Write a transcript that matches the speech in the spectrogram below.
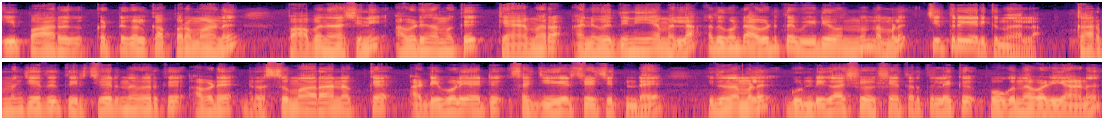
ഈ പാറക്കെട്ടുകൾക്കപ്പുറമാണ് പാപനാശിനി. അവിടെ നമുക്ക് ക്യാമറ അനുവദനീയമല്ല. അതുകൊണ്ട് അവിടുത്തെ വീഡിയോ ഒന്നും നമ്മൾ ചിത്രീകരിക്കുന്നതല്ല. കർമ്മം ചെയ്ത് തിരിച്ചു വരുന്നവർക്ക് അവിടെ ഡ്രസ്സ് മാറാനൊക്കെ അടിപൊളിയായിട്ട് സജ്ജീകരിച്ച് വെച്ചിട്ടുണ്ട്. ഇത് നമ്മൾ ഗുണ്ടിക ശിവക്ഷേത്രത്തിലേക്ക് പോകുന്ന വഴിയാണ്.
